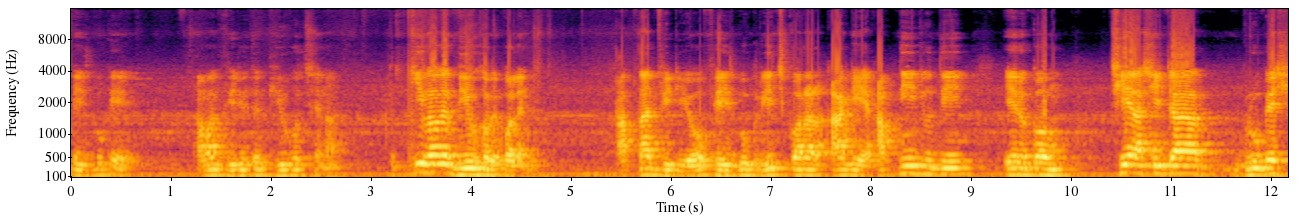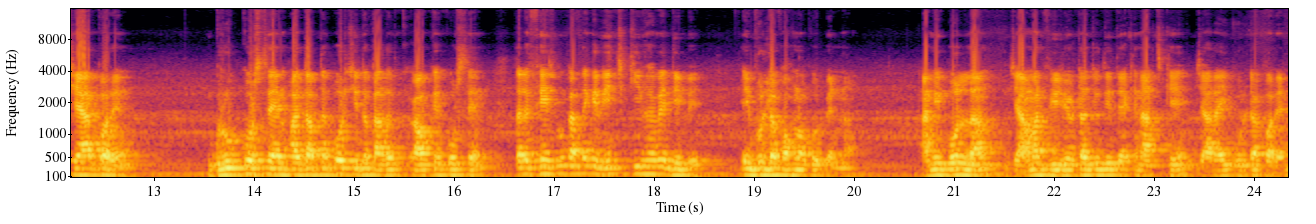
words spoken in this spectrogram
ফেসবুকে আমার ভিডিওতে ভিউ হচ্ছে না। কীভাবে ভিউ হবে বলেন? আপনার ভিডিও ফেসবুক রিচ করার আগে আপনি যদি এরকম ছিয়াশিটা গ্রুপে শেয়ার করেন গ্রুপ করছেন, হয়তো আপনার পরিচিত কাউকে করছেন, তাহলে ফেসবুক আপনাকে রিচ কীভাবে দিবে? এই ভুলটা কখনো করবেন না। আমি বললাম যে আমার ভিডিওটা যদি দেখেন আজকে, যারা এই ভুলটা করেন,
